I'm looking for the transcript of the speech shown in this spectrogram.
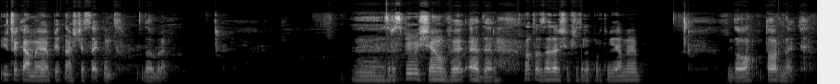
I czekamy 15 sekund. Dobra. Yy, Zrespimy się w Eder. No to z Eder się przeteleportujemy do Tornek.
